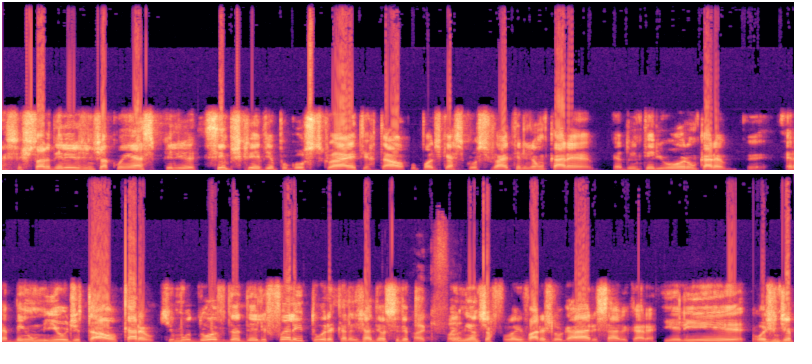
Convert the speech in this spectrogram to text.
essa história dele a gente já conhece porque ele sempre escrevia pro Ghostwriter e tal. O podcast Ghostwriter, ele é um cara é do interior, um cara é, era bem humilde e tal. Cara, o que mudou a vida dele foi a leitura, cara. Ele já deu esse depoimento, já falou em vários lugares, sabe, cara? E ele, hoje em dia,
